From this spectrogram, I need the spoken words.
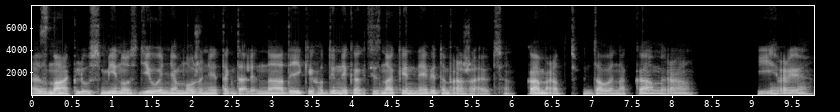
знак плюс-мінус, ділення, множення і так далі. На деяких годинниках ці знаки не відображаються. Камера віддалена камера, ігри.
